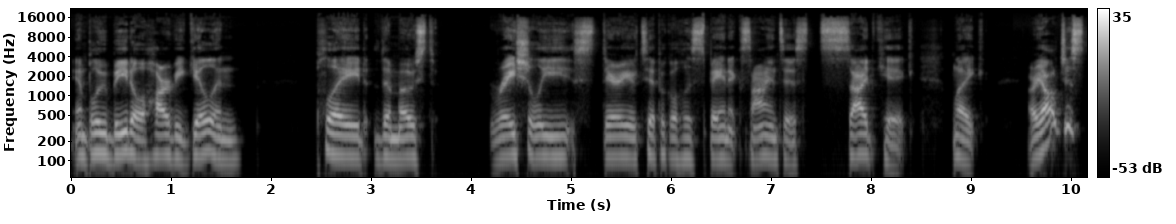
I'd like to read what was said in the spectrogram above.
in Blue Beetle, Harvey Gillen played the most racially stereotypical Hispanic scientist sidekick. Like, are y'all just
